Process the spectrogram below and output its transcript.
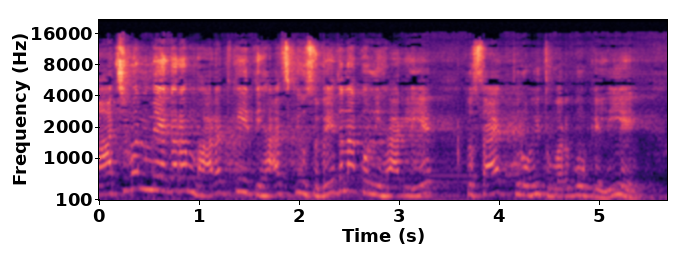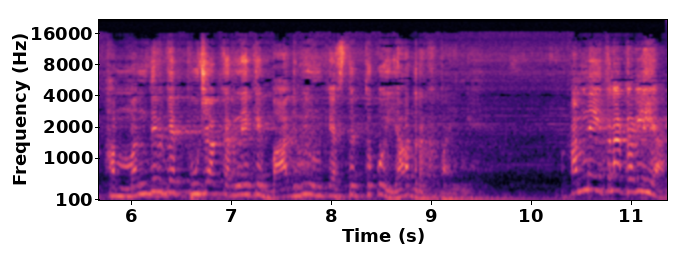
आचमन में अगर हम भारत के इतिहास की उस वेदना को निहार लिए तो शायद पुरोहित वर्गों के लिए हम मंदिर में पूजा करने के बाद भी उनके अस्तित्व को याद रख पाएँगे। हमने इतना कर लिया।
